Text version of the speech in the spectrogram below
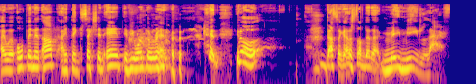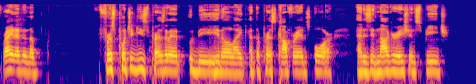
I will open it up. I take Section Eight if you want to rent. and you know, that's the kind of stuff that uh, made me laugh, right? And then the first Portuguese president would be, you know, like at the press conference or at his inauguration speech,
